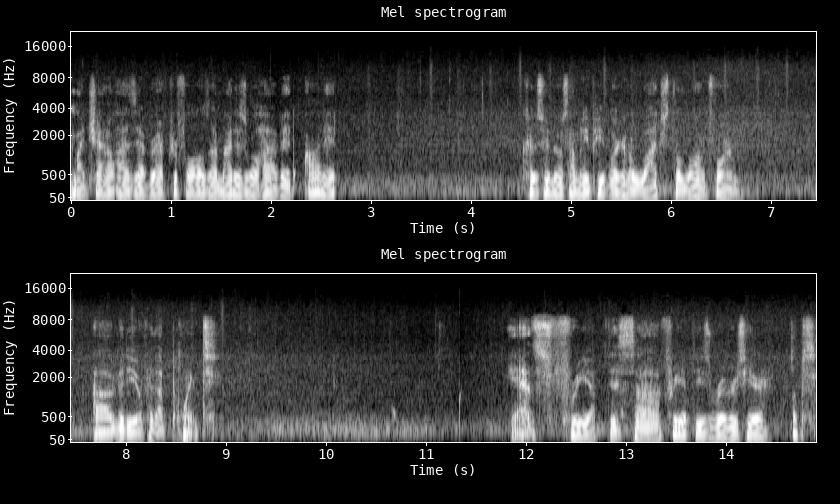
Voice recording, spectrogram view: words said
my channel has Ever After Falls, I might as well have it on it. Because who knows how many people are going to watch the long form uh, video for that point. Yeah, let's free up this, uh, free up these rivers here. Oops.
